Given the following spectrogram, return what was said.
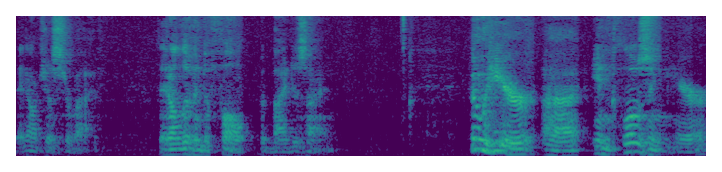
They don't just survive. They don't live in default, but by design. Who here, uh, in closing here,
